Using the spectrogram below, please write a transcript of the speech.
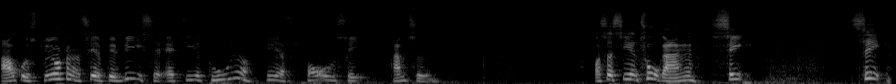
afgudstyrkerne til at bevise, at de er guder ved at forudse fremtiden. Og så siger han to gange, se, se,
